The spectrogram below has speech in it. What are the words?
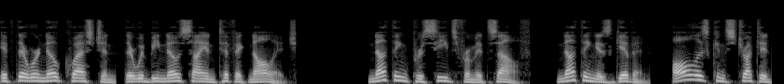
If there were no question, there would be no scientific knowledge. Nothing proceeds from itself. Nothing is given. All is constructed.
